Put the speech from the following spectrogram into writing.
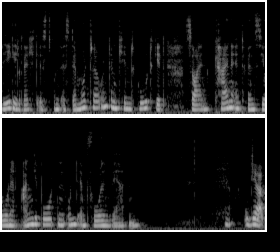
regelrecht ist und es der Mutter und dem Kind gut geht, sollen keine Interventionen angeboten und empfohlen werden. Ja,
